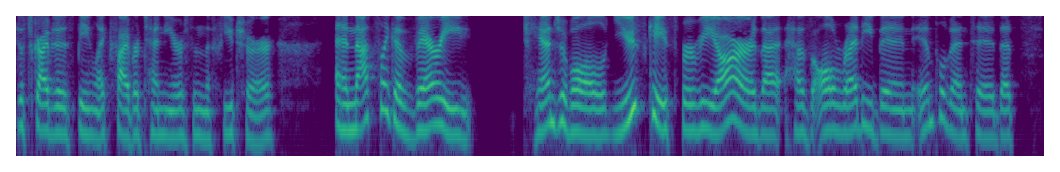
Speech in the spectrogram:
described it as being like five or ten years in the future, and that's like a very tangible use case for VR that has already been implemented. That's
